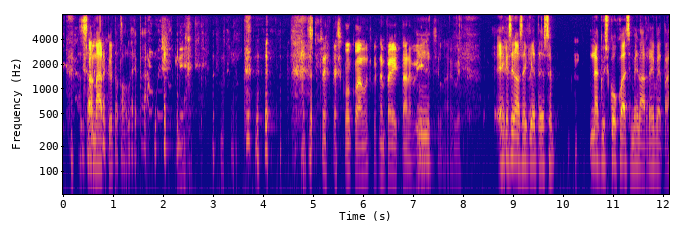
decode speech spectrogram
Sä märkyyttä tuohon leipään. niin. repes koko ajan, mutta kun ne peittää ne viisit mm. sillä hyvin. Ehkä siinä on sekin, että jos se näkyisi koko ajan, että se meinaa revetä,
